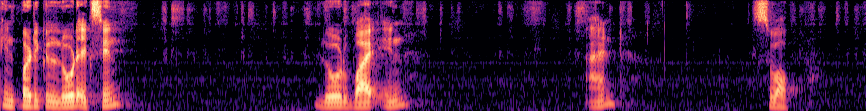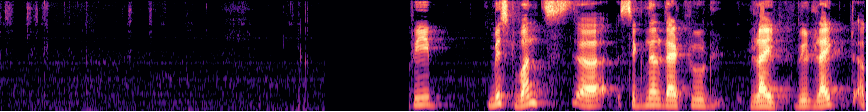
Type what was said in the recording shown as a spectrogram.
in particular load x in, load y in and swap. We missed one uh, signal that we would like we would like a,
